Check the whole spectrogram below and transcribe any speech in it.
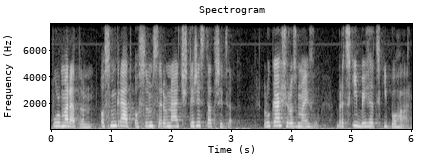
Půlmaraton 8x8 se rovná 430. Lukáš Rozmajzl, Brdský běžecký pohár.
